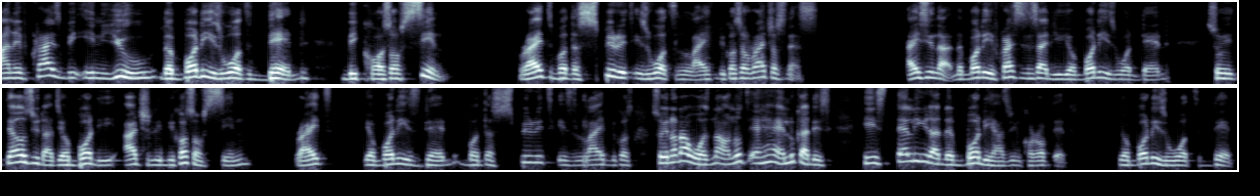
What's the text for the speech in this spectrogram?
And if Christ be in you, the body is what? Dead because of sin, right? But the spirit is what? Life because of righteousness. Are you seeing that? The body, if Christ is inside you, your body is what? Dead. So it tells you that your body, actually, because of sin, right? Your body is dead, but the spirit is life because. So, in other words, now, note, hey, look at this. He's telling you that the body has been corrupted. Your body is what? Dead.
